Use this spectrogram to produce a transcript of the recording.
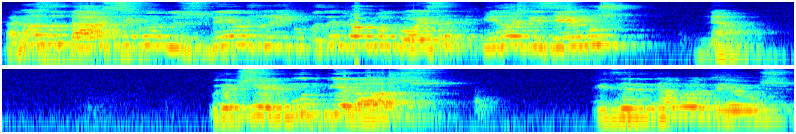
A nossa Tarsis é quando Deus nos diz para fazermos alguma coisa e nós dizemos não. Podemos ser muito piedosos e dizer não a Deus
